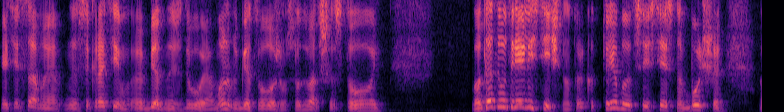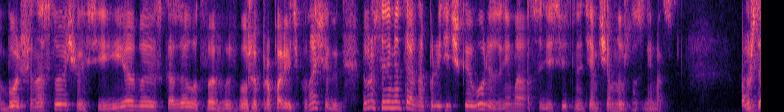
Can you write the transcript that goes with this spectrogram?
эти самые э, сократим э, бедность вдвое, а может быть, где-то уложим 126-й. Вот это вот реалистично. Только требуется, естественно, больше, больше настойчивости. И я бы сказал, вот вы уже про политику начали говорить, ну, просто элементарно политической воле заниматься действительно тем, чем нужно заниматься. Потому что...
